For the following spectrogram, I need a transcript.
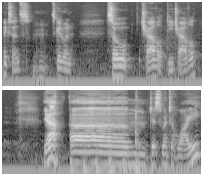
Makes sense. hmm It's a good one. So, travel. Do you travel? Yeah. Um, just went to Hawaii.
